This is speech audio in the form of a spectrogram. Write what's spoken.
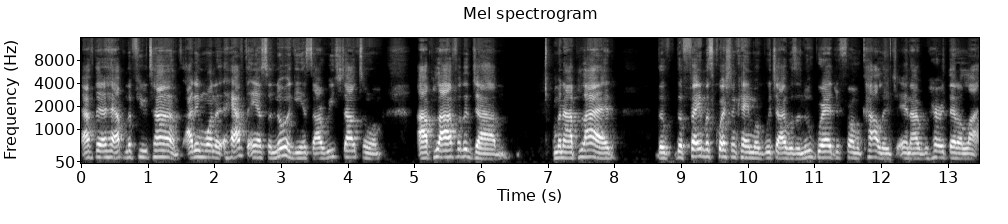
After it happened a few times, I didn't want to have to answer no again. So I reached out to him. I applied for the job. When I applied, the, the famous question came up, which I was a new graduate from college, and I heard that a lot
